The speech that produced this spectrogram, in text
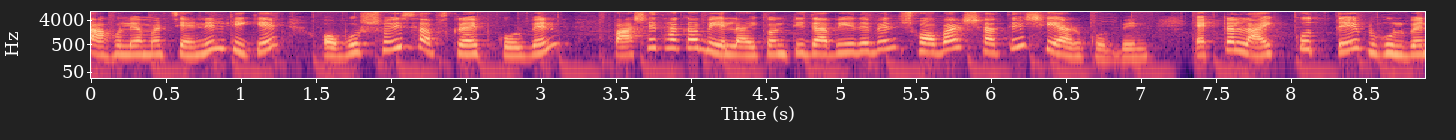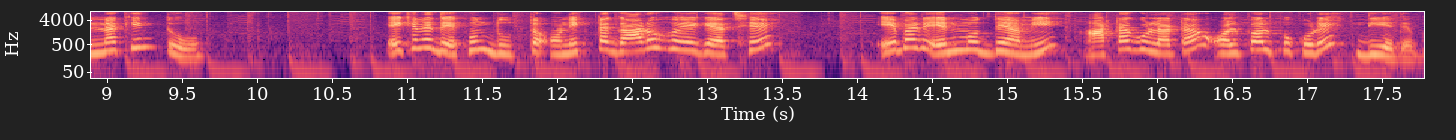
তাহলে আমার চ্যানেলটিকে অবশ্যই সাবস্ক্রাইব করবেন। পাশে থাকা বেল আইকনটি দাবিয়ে দেবেন, সবার সাথে শেয়ার করবেন। একটা লাইক করতে ভুলবেন না কিন্তু। এখানে দেখুন, দুধটা অনেকটা গাঢ় হয়ে গেছে। এবার এর মধ্যে আমি আটা গোলাটা অল্প অল্প করে দিয়ে দেব।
